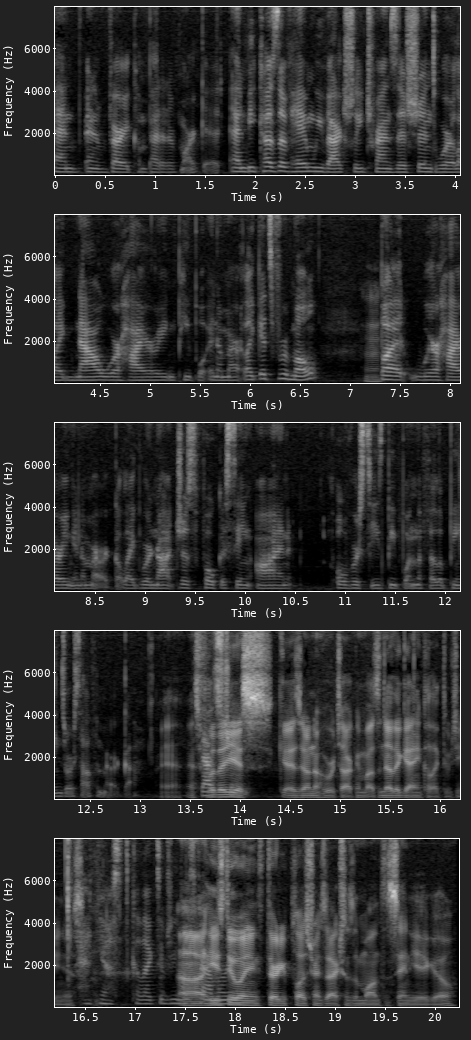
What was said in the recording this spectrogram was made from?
and and a very competitive market. And because of him, we've actually transitioned where like now we're hiring people in America. Like it's remote, but we're hiring in America. Like we're not just focusing on overseas people in the Philippines or South America. Yeah, as for That's the true. yes, guys don't know who we're talking about, it's another guy in Collective Genius. Yes, collective genius. Uh, he's doing 30 plus transactions a month in San Diego,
